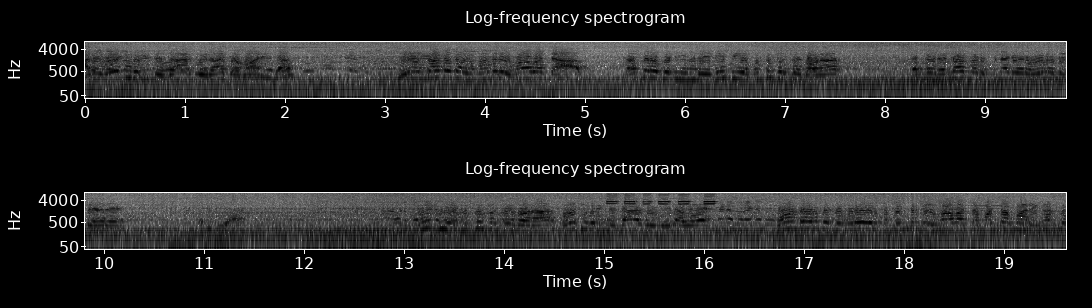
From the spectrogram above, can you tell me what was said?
அதை வேட்டு வைத்து சார்பி ராஜமாணிக்கம் இரண்டாவதாக மதுரை மாவட்டம் சந்திரப்பட்டியினுடைய டிபிஏ போனார் ரெண்டு ரெண்டாம் நாடு பின்னாடி வர ஊழல் போனார் வருகின்ற நிலவு மூன்றாவது முறையிற்கு திண்டுக்கல் மாவட்டம் மட்டப்பாறை கருத்து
